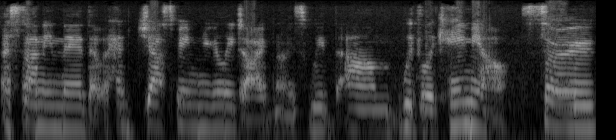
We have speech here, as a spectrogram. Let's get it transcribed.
a son in there that had just been newly diagnosed with um, with leukemia. So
